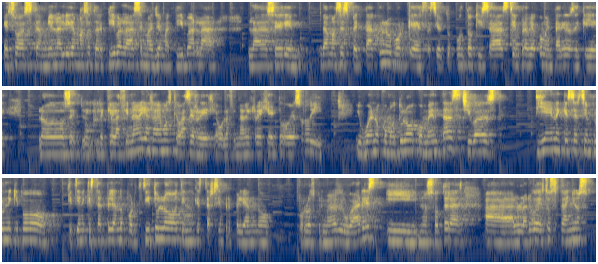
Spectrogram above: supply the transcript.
eso hace también la liga más atractiva, la hace más llamativa, la, la hace, da más espectáculo, porque hasta cierto punto quizás siempre había comentarios de que, los, de que la final ya sabemos que va a ser regia, o la final regia y todo eso, y, y bueno, como tú lo comentas, Chivas tiene que ser siempre un equipo que tiene que estar peleando por título, tiene que estar siempre peleando por los primeros lugares y nosotras a lo largo de estos años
